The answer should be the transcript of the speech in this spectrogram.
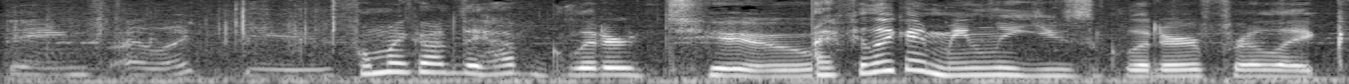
things. I like these. Oh my god, they have glitter too. I feel like I mainly use glitter for like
